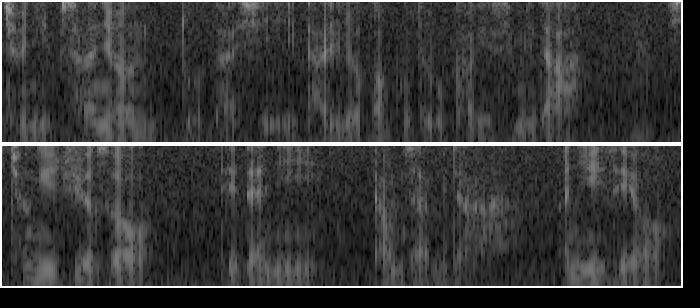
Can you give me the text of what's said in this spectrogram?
2024년 또 다시 달려가 보도록 하겠습니다. 시청해 주셔서 대단히 감사합니다. 안녕히 계세요.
